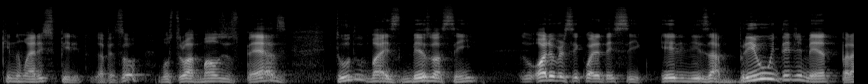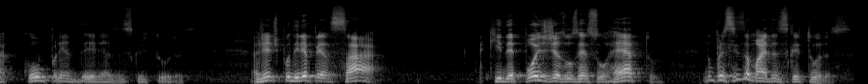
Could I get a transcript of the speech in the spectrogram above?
que não era espírito. Já pensou? Mostrou as mãos e os pés, tudo, mas mesmo assim Olha o versículo 45. Ele lhes abriu o entendimento para compreenderem as Escrituras. A gente poderia pensar que depois de Jesus ressurreto, não precisa mais das Escrituras.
